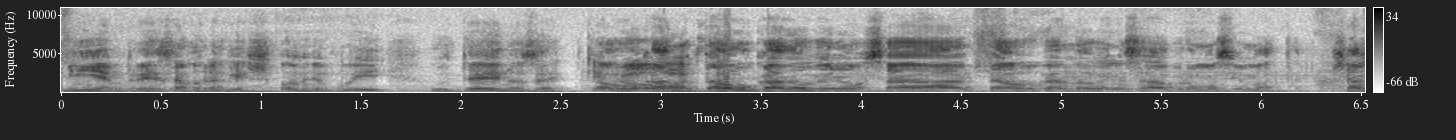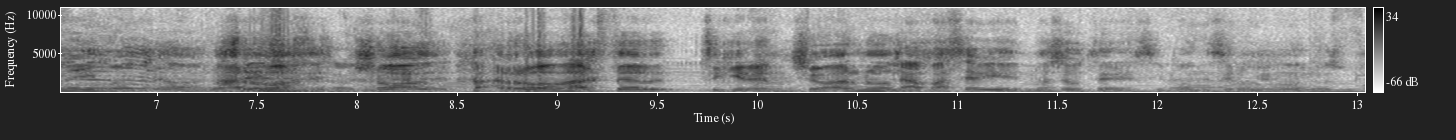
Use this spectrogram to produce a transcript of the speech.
Mi empresa con la que yo me fui, ustedes no sé. Estaba Quebró, buscando, que nos haga, estaba buscando que nos haga promoción master. Ya me di cuenta. No, no sé Arroba, eso. Yo arroba Baxter, si quieren llevarnos. la pasé bien, no sé ustedes si pueden decir lo mismo de lo suyo.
